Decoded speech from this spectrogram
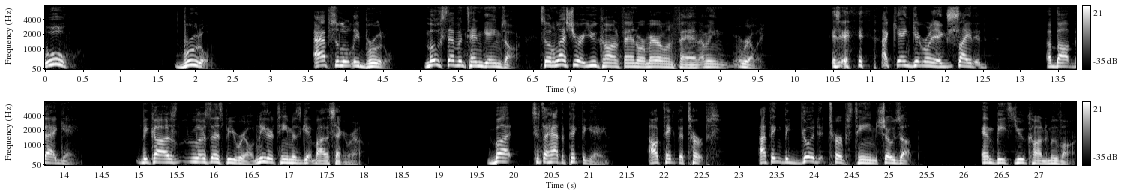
ooh, brutal. Absolutely brutal. Most 7 10 games are. So unless you're a UConn fan or a Maryland fan, I mean, really, I can't get really excited about that game because let's, let's be real, neither team is getting by the second round. But since I have to pick the game, I'll take the Terps. I think the good Terps team shows up and beats UConn to move on.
